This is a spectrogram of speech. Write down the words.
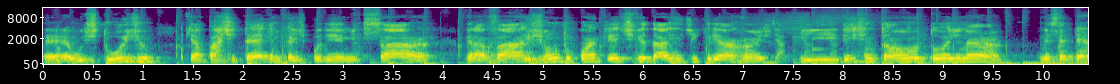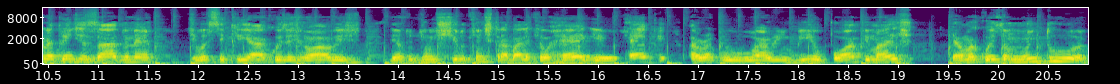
É, o estúdio, que é a parte técnica de poder mixar, gravar, junto com a criatividade de criar arranjo. E desde então eu tô aí na, nesse eterno aprendizado, né? De você criar coisas novas dentro de um estilo que a gente trabalha, que é o reggae, o rap, o R&B, o pop, mas é uma coisa muito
